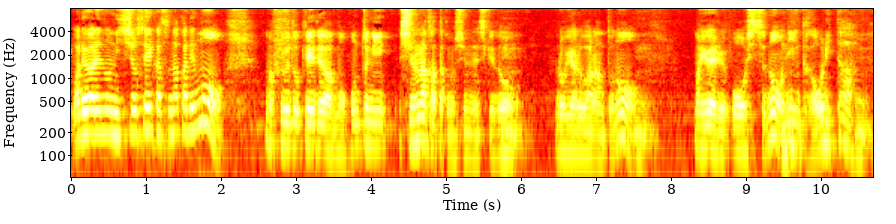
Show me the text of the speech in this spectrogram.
我々の日常生活の中でも、まあ、フード系ではもう本当に知らなかったかもしれないですけど、うん。ロイヤルワラントの、うん。まあ、いわゆる王室の認可が下りたうん。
